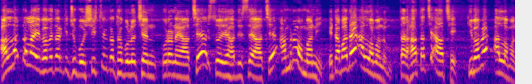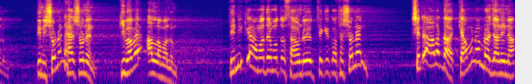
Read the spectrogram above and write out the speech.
আল্লাহ তালা এভাবে তার কিছু বৈশিষ্ট্যের কথা বলেছেন। কোরআনে আছে আর সহি হাদিসে আছে, আমরাও মানি। এটা বাদে আল্লাহ মালুম। তার হাত আছে আছে। কীভাবে? আল্লাহ মালুম। তিনি শোনেন? হ্যাঁ শোনেন। কীভাবে? আল্লাহ মালুম। তিনি কি আমাদের মতো সাউন্ড ওয়েভ থেকে কথা শোনেন? সেটা আলাদা। কেমন আমরা জানি না।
